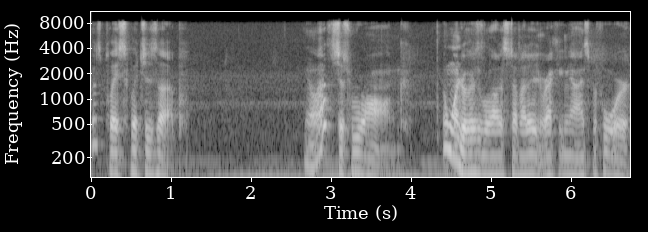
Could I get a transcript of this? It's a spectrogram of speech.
This place switches up. You know, that's just wrong. No wonder there's a lot of stuff I didn't recognize before.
